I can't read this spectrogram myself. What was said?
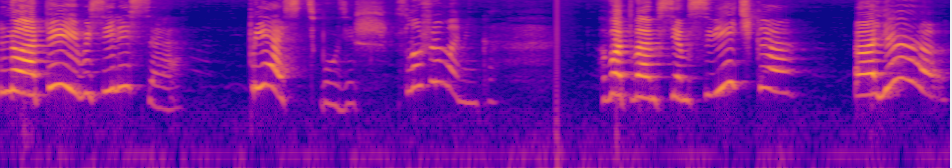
Ну, а ты, Василиса, прясть будешь. слушаю, маменька. Вот вам всем свечка, а я...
